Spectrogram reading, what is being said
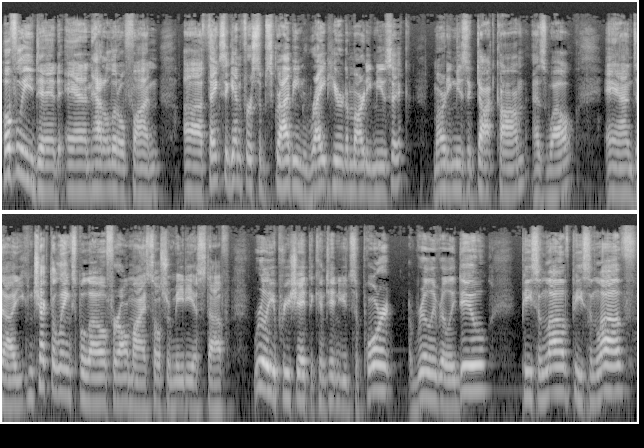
Hopefully you did and had a little fun. Uh, thanks again for subscribing right here to Marty Music, martymusic.com as well. And uh, you can check the links below for all my social media stuff. Really appreciate the continued support. I really, really do. Peace and love, peace and love.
